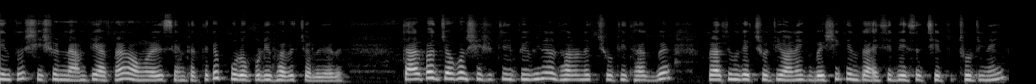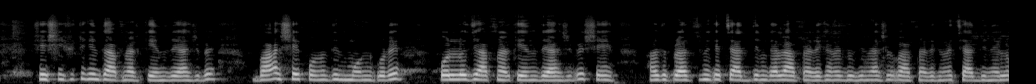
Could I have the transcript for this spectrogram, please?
কিন্তু শিশুর নামটি আপনার অঙ্গনওয়াড়ি সেন্টার থেকে পুরোপুরিভাবে চলে যাবে। তারপর যখন শিশুটির বিভিন্ন ধরনের ছুটি থাকবে, প্রাথমিকের ছুটি অনেক বেশি কিন্তু আইসিডিএসের ছুটি নেই, সেই শিশুটি কিন্তু আপনার কেন্দ্রে আসবে বা সে কোনো দিন মন করে করল যে আপনার কেন্দ্রে আসবে, সে হয়তো প্রাথমিকে চার দিন গেল, আপনার এখানে দুদিন আসলো বা আপনার এখানে চার দিন এলো,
